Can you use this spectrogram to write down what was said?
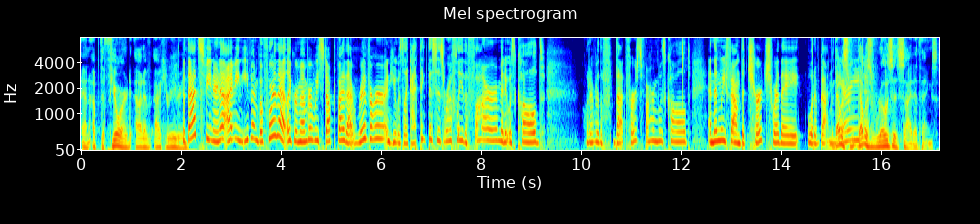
and up the fjord out of Akureyri. But that's Svinerness. I mean, even before that, like remember we stopped by that river, and he was like, "I think this is roughly the farm," and it was called whatever the that first farm was called. And then we found the church where they would have gotten But that was that was Rosa's side of things.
